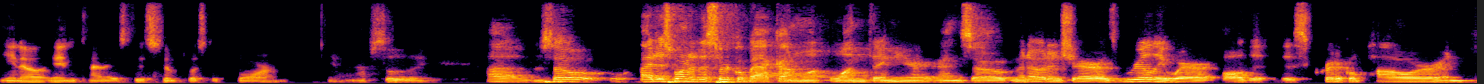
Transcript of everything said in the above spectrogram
you know in kind of this simplistic form yeah absolutely uh, mm-hmm. so I just wanted to circle back on one, one thing here. And so Monod and Scherer is really where all the, this critical power and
